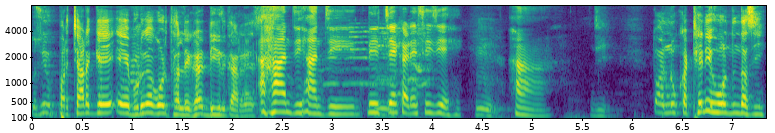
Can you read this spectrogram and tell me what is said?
ਤੁਸੀਂ ਉੱਪਰ ਚੜ ਕੇ ਇਹ ਬੁੜੀਆਂ ਕੋਲ ਥੱਲੇ ਖੜ ਡੀਲ ਕਰ ਰਹੇ ਸੀ? ਹਾਂਜੀ ਹਾਂਜੀ ਨੀਚੇ ਖੜੇ ਸੀ ਜੀ ਇਹ। ਹਾਂ। ਜੀ। ਤੁਹਾਨੂੰ ਇਕੱਠੇ ਨਹੀਂ ਹੋਣ ਦਿੰਦਾ ਸੀ?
